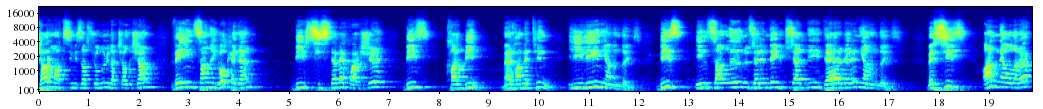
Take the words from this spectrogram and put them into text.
kar maksimizasyonuyla çalışan ve insanı yok eden bir sisteme karşı biz kalbin, merhametin, iyiliğin yanındayız. Biz insanlığın üzerinde yükseldiği değerlerin yanındayız. Ve siz anne olarak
